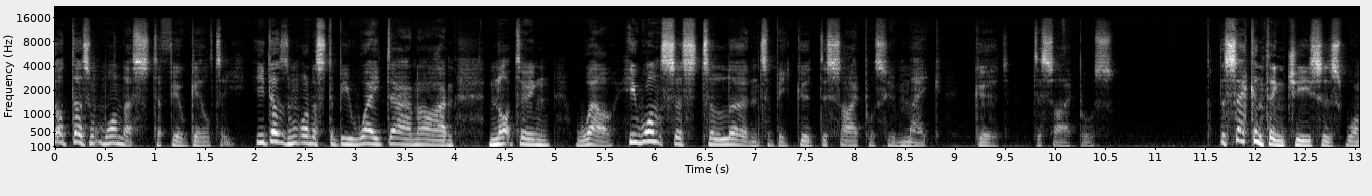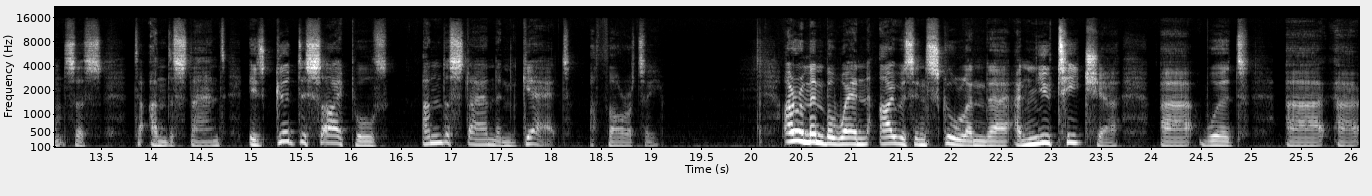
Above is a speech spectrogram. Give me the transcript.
God doesn't want us to feel guilty. He doesn't want us to be weighed down, oh, I'm not doing well. He wants us to learn to be good disciples who make good disciples. The second thing Jesus wants us to understand is good disciples understand and get authority. I remember when I was in school and uh, a new teacher uh, would uh, uh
